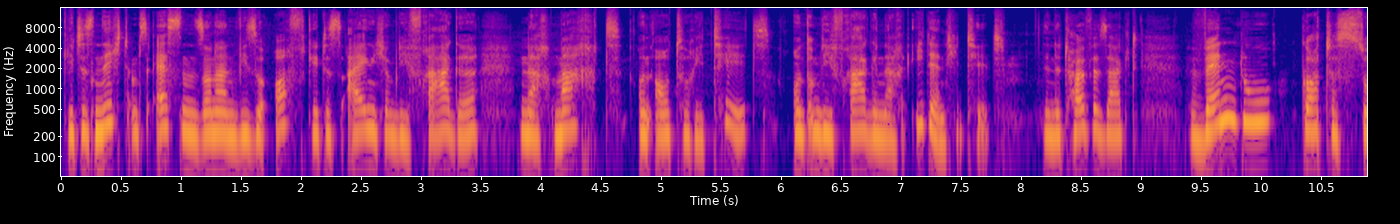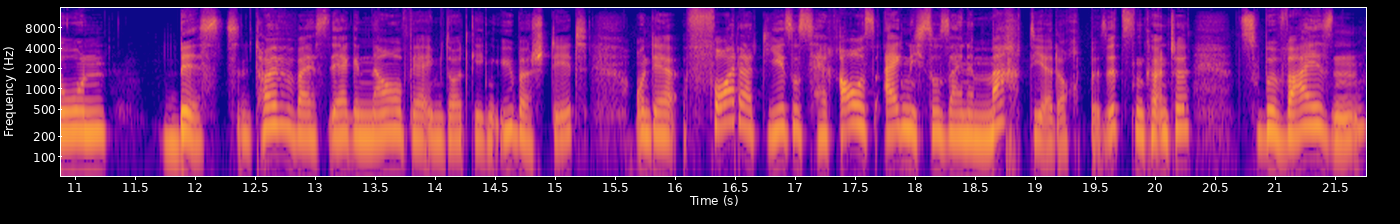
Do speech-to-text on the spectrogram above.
geht es nicht ums Essen, sondern wie so oft geht es eigentlich um die Frage nach Macht und Autorität und um die Frage nach Identität. Denn der Teufel sagt, wenn du Gottes Sohn bist. Der Teufel weiß sehr genau, wer ihm dort gegenübersteht. Und er fordert Jesus heraus, eigentlich so seine Macht, die er doch besitzen könnte, zu beweisen.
